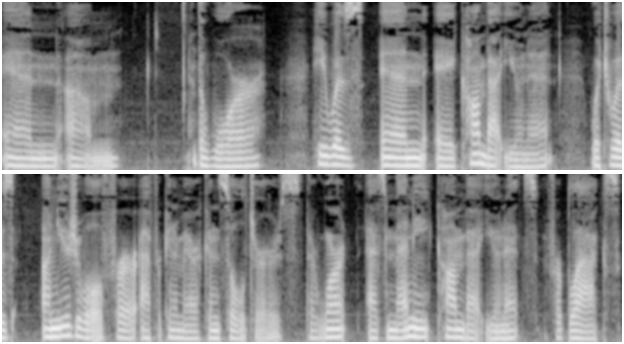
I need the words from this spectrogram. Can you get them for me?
in um, the war. He was in a combat unit, which was unusual for African American soldiers. There weren't as many combat units for blacks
